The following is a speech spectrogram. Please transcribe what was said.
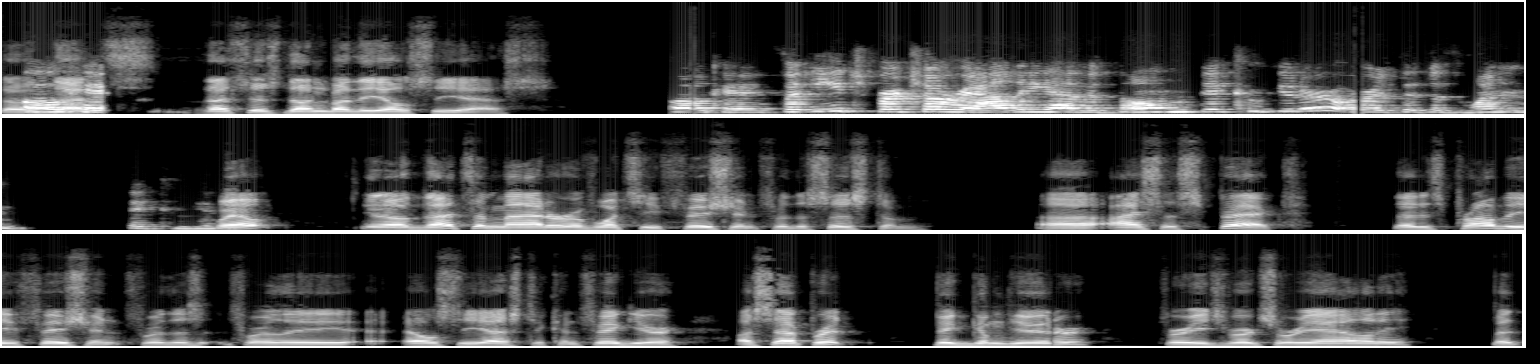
So okay. that's that's just done by the LCS. Okay, so each virtual reality has its own big computer, or is it just one big computer? Well, you know that's a matter of what's efficient for the system. Uh, I suspect that it's probably efficient for the for the LCS to configure a separate big computer for each virtual reality. But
